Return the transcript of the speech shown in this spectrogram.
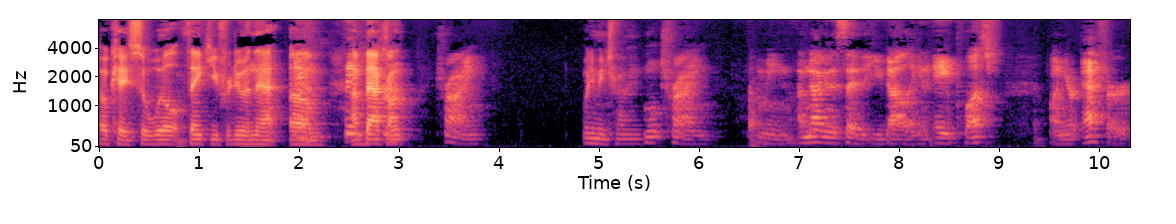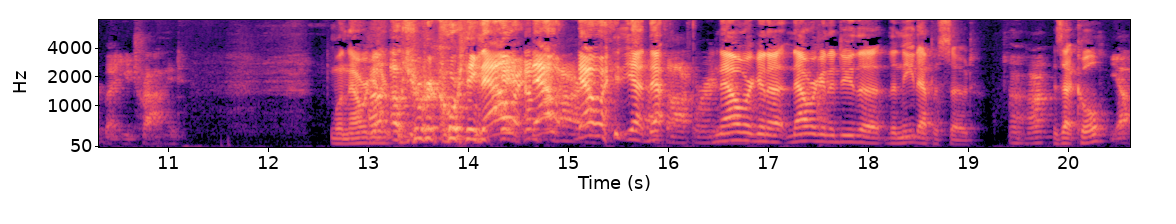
Okay, so Will, thank you for doing that. Um, I'm back on. Trying. What do you mean trying? Well, trying. I mean, I'm not going to say that you got like an A plus on your effort, but you tried. Well, now we're gonna. oh, you're recording. now again. we're I'm now sorry. now we're, yeah That's now, awkward. now we're gonna now we're gonna do the the neat episode. Uh huh. Is that cool? Yeah.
